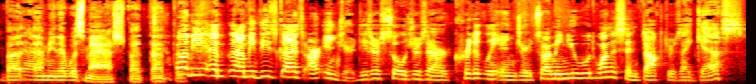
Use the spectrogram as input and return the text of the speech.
But Yeah. I mean, it was mashed. But that. Well, I mean, I, I mean, these guys are injured. These are soldiers that are critically injured. So, I mean, you would want to send doctors, I guess.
